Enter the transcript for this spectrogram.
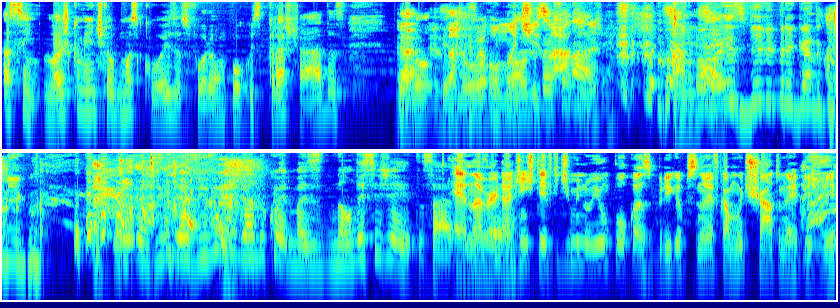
assim, logicamente que algumas coisas foram um pouco escrachadas pelo, É, pelo Foi romantizado, né? personagem. O Luiz vive brigando comigo. Eu, eu vi- eu vivo brigando com ele, mas não desse jeito, sabe? É, na verdade a gente teve que diminuir um pouco as brigas, porque senão ia ficar muito chato no RPG.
